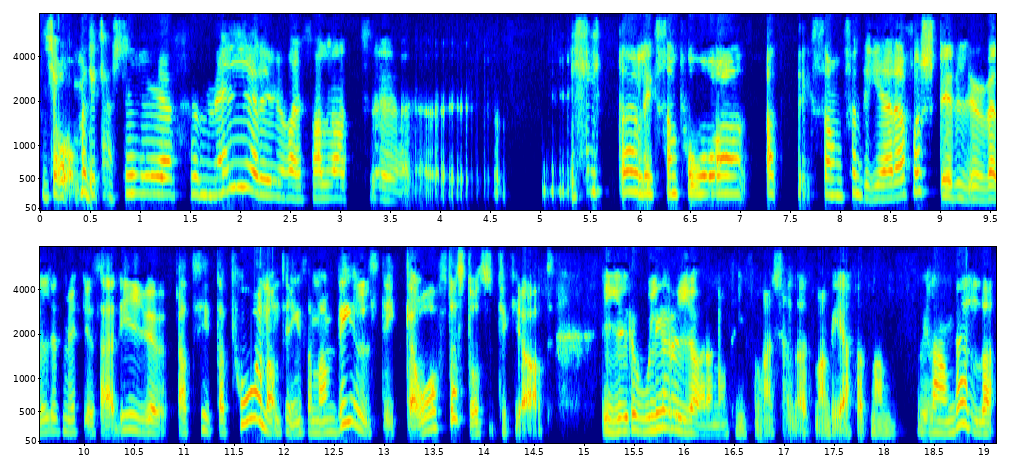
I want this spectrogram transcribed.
Ja, men det kanske är, för mig är det i varje fall att eh, hitta liksom på att liksom fundera. Först är det ju väldigt mycket så här, det är ju att hitta på någonting som man vill sticka och oftast då så tycker jag att det är ju roligare att göra någonting som man känner att man vet att man vill använda.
